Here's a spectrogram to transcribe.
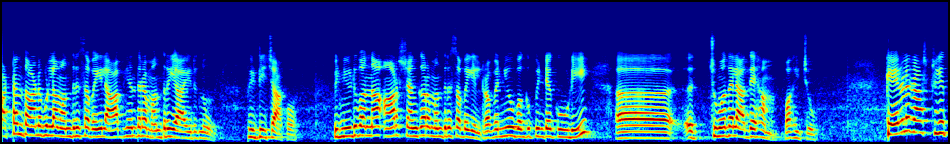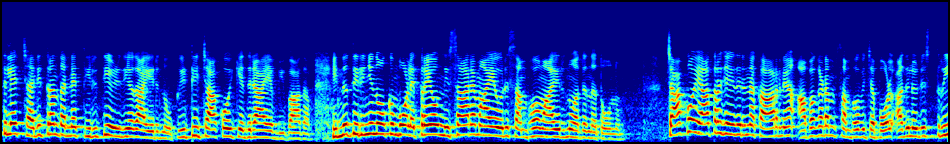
പട്ടം താണുപിള്ള മന്ത്രിസഭയിൽ ആഭ്യന്തര മന്ത്രിയായിരുന്നു പി ടി ചാക്കോ. പിന്നീട് വന്ന ആർ ശങ്കർ മന്ത്രിസഭയിൽ റവന്യൂ വകുപ്പിന്റെ കൂടി ചുമതല അദ്ദേഹം വഹിച്ചു. കേരള രാഷ്ട്രീയത്തിലെ ചരിത്രം തന്നെ തിരുത്തി എഴുതിയതായിരുന്നു പി ടി ചാക്കോയ്ക്കെതിരായ വിവാദം. ഇന്ന് തിരിഞ്ഞു നോക്കുമ്പോൾ എത്രയോ നിസ്സാരമായ ഒരു സംഭവമായിരുന്നു അതെന്ന് തോന്നും. ചാക്കോ യാത്ര ചെയ്തിരുന്ന കാറിന് അപകടം സംഭവിച്ചപ്പോൾ അതിലൊരു സ്ത്രീ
